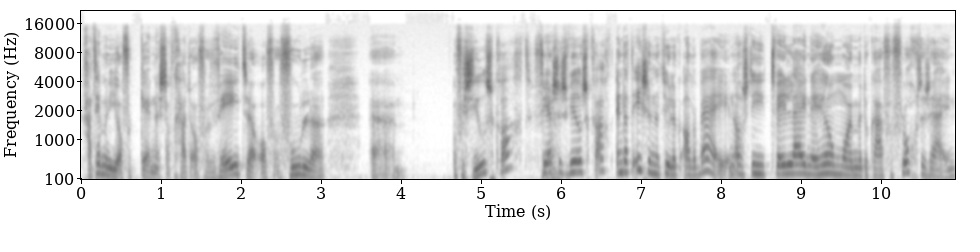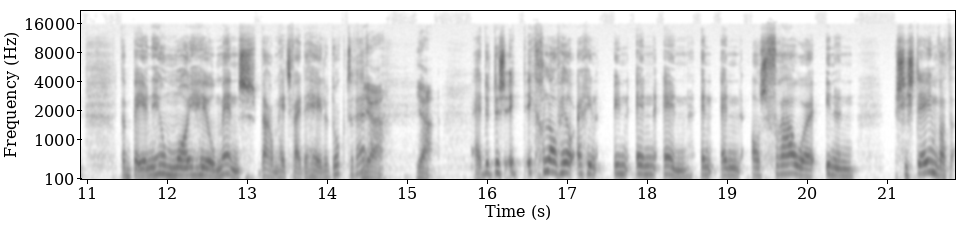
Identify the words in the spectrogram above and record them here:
gaat helemaal niet over kennis, dat gaat over weten, over voelen. ehm, over zielskracht versus wilskracht. En dat is er natuurlijk allebei. En als die twee lijnen heel mooi met elkaar vervlochten zijn, dan ben je een heel mooi heel mens. Daarom heten wij de hele dokter. Hè? Ja, ja. Eh, du- Dus ik, ik geloof heel erg in, in en, en. En en als vrouwen in een systeem wat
